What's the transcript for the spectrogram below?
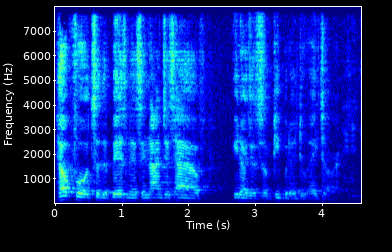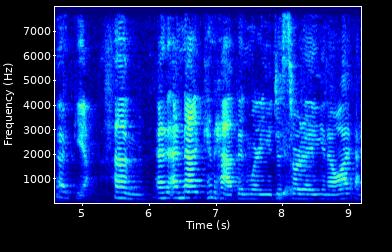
helpful to the business and not just have you know just some people that do HR. Uh, yeah. Um, and, and that can happen where you just Yeah. sort of, you know, I, I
